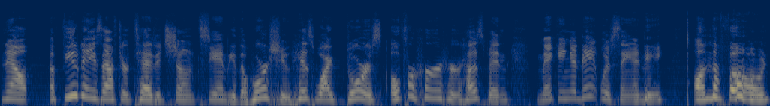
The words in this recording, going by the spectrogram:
Now, a few days after Ted had shown Sandy the horseshoe, his wife Doris overheard her husband making a date with Sandy on the phone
